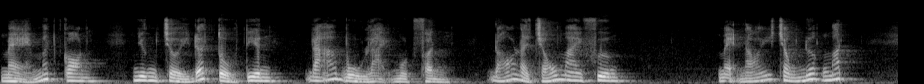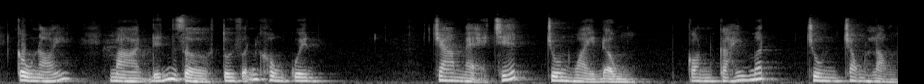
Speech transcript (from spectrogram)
Mẹ mất con, nhưng trời đất tổ tiên đã bù lại một phần, đó là cháu Mai Phương. Mẹ nói trong nước mắt, câu nói mà đến giờ tôi vẫn không quên. Cha mẹ chết chôn ngoài đồng, con cái mất chôn trong lòng.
